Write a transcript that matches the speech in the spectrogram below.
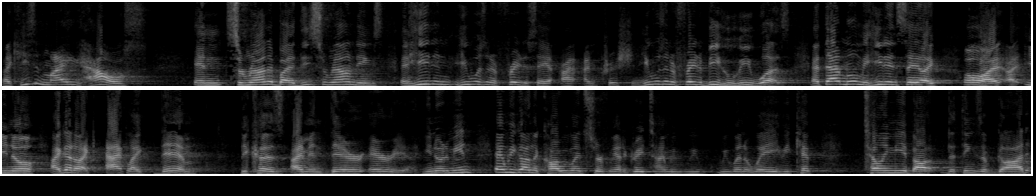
Like he's in my house and surrounded by these surroundings, and he didn't he wasn't afraid to say, I, am Christian. He wasn't afraid to be who he was. At that moment, he didn't say, like, oh, I, I you know, I gotta like act like them because I'm in their area. You know what I mean? And we got in the car, we went surfing, we had a great time, we, we, we went away. He kept telling me about the things of God.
